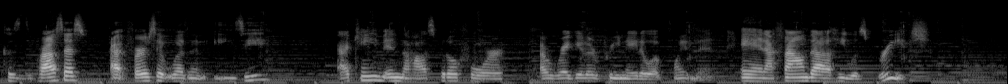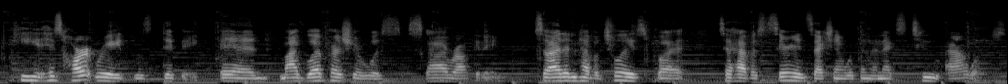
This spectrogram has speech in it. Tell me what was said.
because the process at first, it wasn't easy. I came in the hospital for a regular prenatal appointment and I found out he was breech. He, his heart rate was dipping and my blood pressure was skyrocketing. So I didn't have a choice but to have a cesarean section within the next two hours.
